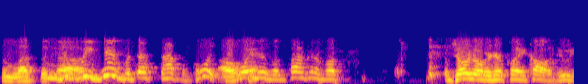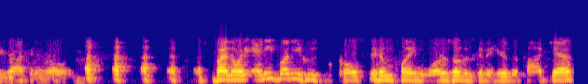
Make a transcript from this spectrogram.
some less than. Uh, we did, but that's not the point. Oh, the point okay. is, I'm talking about Jordan over here playing Call of Duty, rocking and rolling. By the way, anybody who's close to him playing Warzone is going to hear the podcast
